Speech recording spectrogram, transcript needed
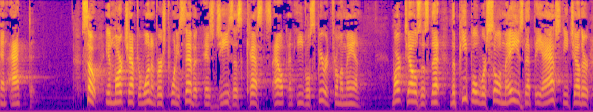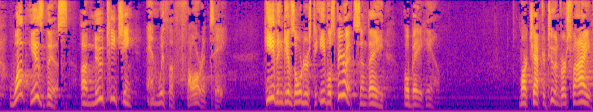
and acted. So, in Mark chapter 1 and verse 27, as Jesus casts out an evil spirit from a man, Mark tells us that the people were so amazed that they asked each other, What is this? A new teaching and with authority. He even gives orders to evil spirits and they obey him. Mark chapter 2 and verse 5,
